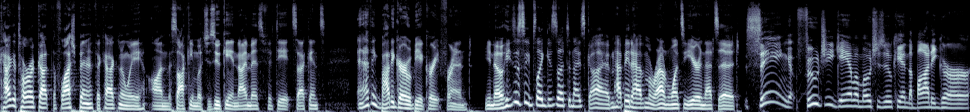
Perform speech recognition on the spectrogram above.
Kagetora got the flash pin with the Kaganoi on Masaki Mochizuki in 9 minutes 58 seconds. And I think Bodyguard would be a great friend. You know, he just seems like he's such a nice guy. I'm happy to have him around once a year and that's it. seeing Fujii Gamma Mochizuki and the bodyguard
